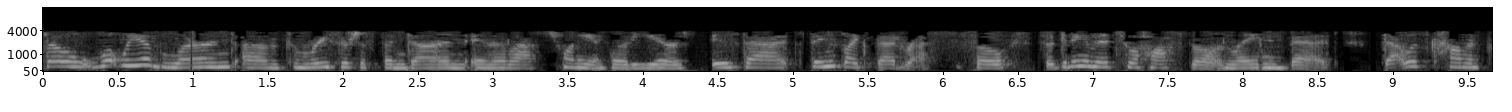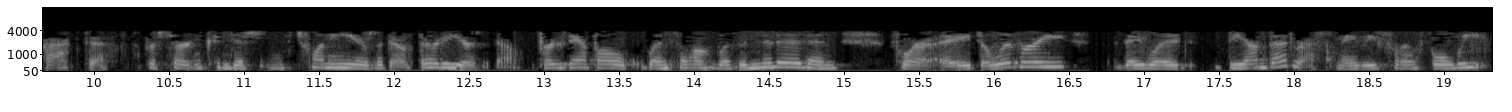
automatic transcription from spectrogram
So what we have learned um, from research that's been done in the last 20 and 30 years is that things like bed rest, so so getting admitted to a hospital and laying in bed, that was common practice for certain conditions 20 years ago, 30 years ago. For example, when someone was admitted and for a delivery, they would be on bed rest maybe for a full week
